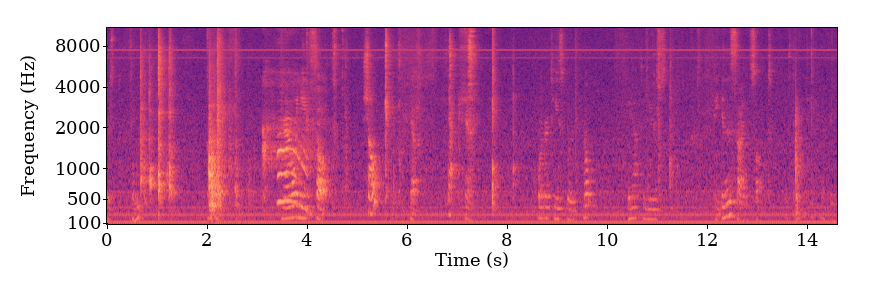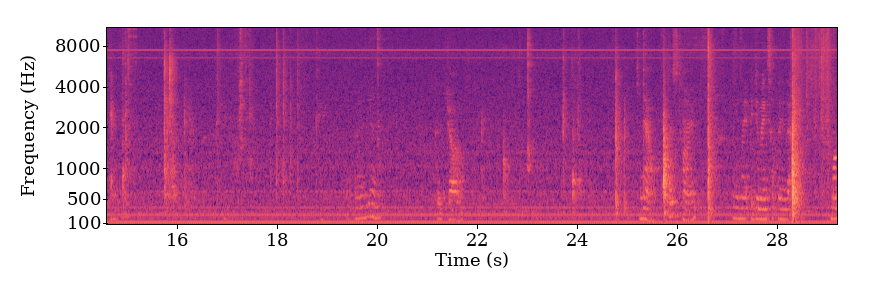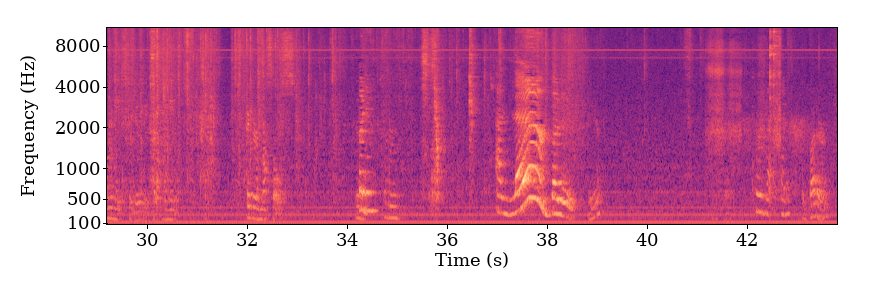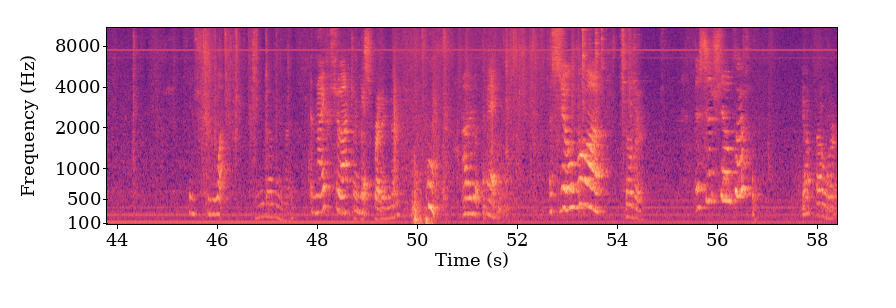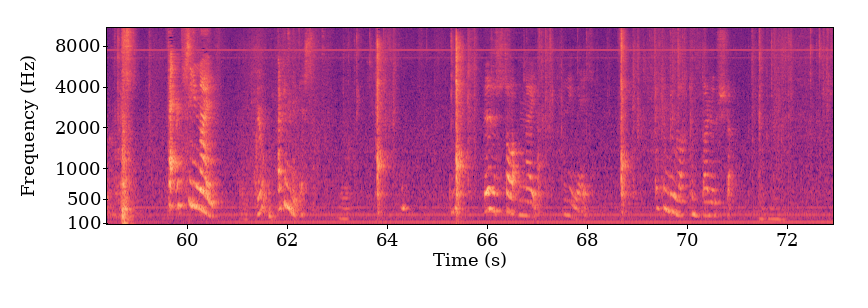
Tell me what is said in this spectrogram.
just, okay. Now we need salt. Salt? Yep, That's here. Quarter teaspoon, nope. We have to use the inside salt. Just take the- okay, okay. Okay, put that again. Good job. Now, this time, we might be doing something that mommy needs to do because we need bigger muscles. Butter. Mhm. I love butter. Do you? Where's that butter? The butter, Is what? you a knife? A knife so I can Like a get spreading knife? Okay. A silver. Silver. This is silver. Yep, that'll work. Fancy knife. Thank you. I can do this. There's a salt knife. Anyways. I can do lots of butter stuff.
